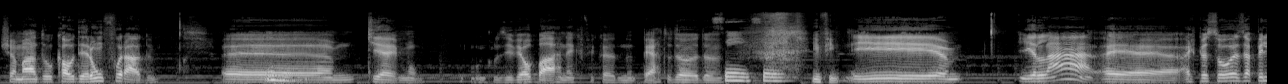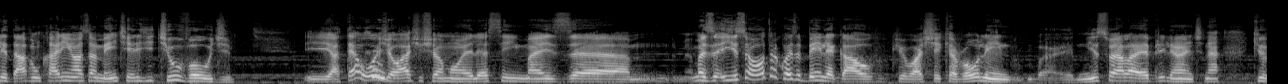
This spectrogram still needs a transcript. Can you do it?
chamado Caldeirão Furado. É, Uhum. Que é. bom, Inclusive é o bar, né? Que fica perto do- do, Sim, sim. enfim, e, e lá é, as pessoas apelidavam carinhosamente ele de tio Vold. E até hoje eu acho chamam ele assim, mas. É, mas isso é outra coisa bem legal que eu achei que a Rowling, nisso ela é brilhante, né? Que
